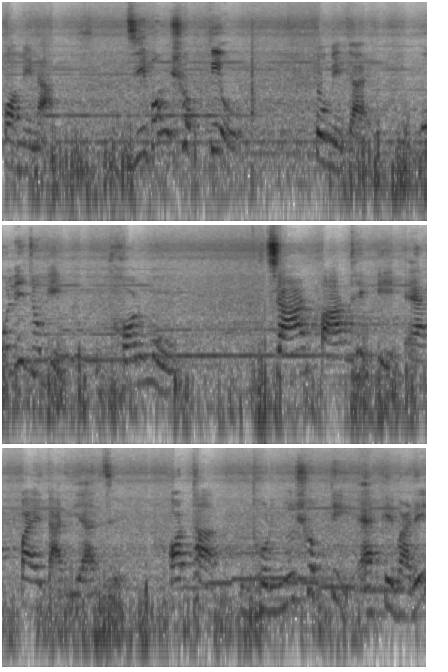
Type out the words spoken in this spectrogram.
কমে না, জীবন শক্তিও কমে যায়। কলিযুগে ধর্ম চার পা থেকে এক পায়ে দাঁড়িয়ে আছে। অর্থাৎ ধর্মীয় শক্তি একেবারে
